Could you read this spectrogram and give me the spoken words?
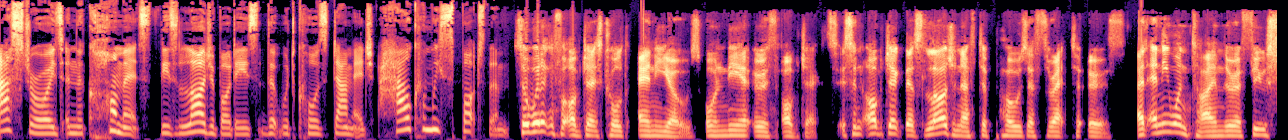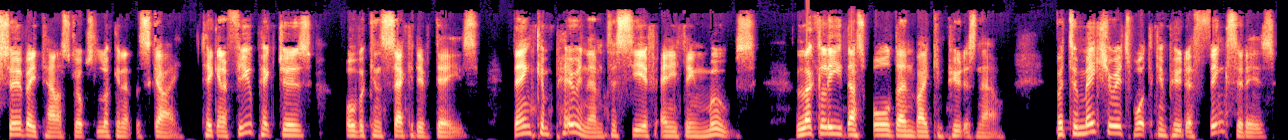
asteroids and the comets, these larger bodies that would cause damage, how can we spot them? So, we're looking for objects called NEOs or near Earth objects. It's an object that's large enough to pose a threat to Earth. At any one time, there are a few survey telescopes looking at the sky, taking a few pictures over consecutive days, then comparing them to see if anything moves. Luckily, that's all done by computers now. But to make sure it's what the computer thinks it is,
